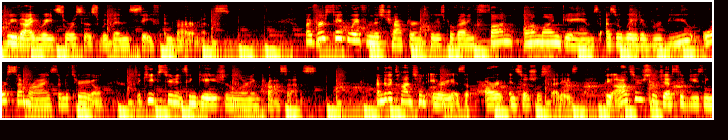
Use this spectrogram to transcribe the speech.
to evaluate sources within safe environments. My first takeaway from this chapter includes providing fun online games as a way to review or summarize the material to keep students engaged in the learning process. Under the content areas of art and social studies, the author suggested using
